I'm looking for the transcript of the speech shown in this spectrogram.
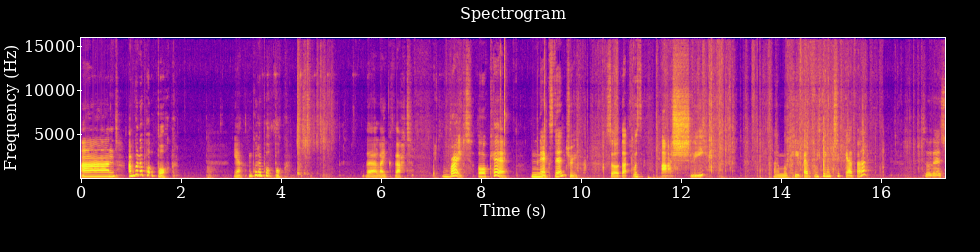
And I'm going to put a book. Yeah, I'm going to put book there like that. Right, okay. Next entry. So that was Ashley. And we'll keep everything together. So there's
